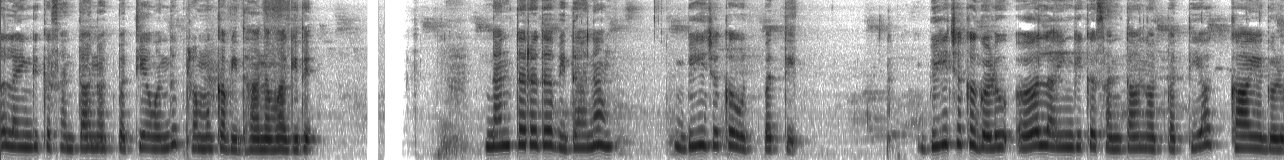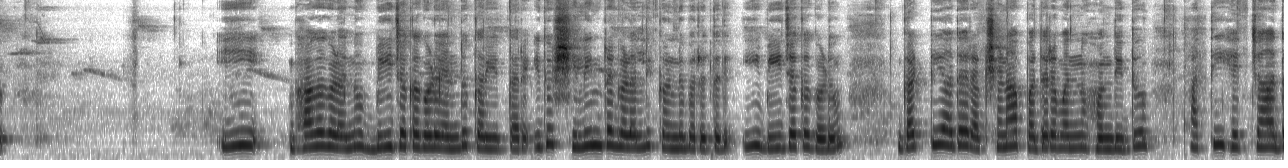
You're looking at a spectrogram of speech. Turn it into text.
ಅಲೈಂಗಿಕ ಸಂತಾನೋತ್ಪತ್ತಿಯ ಒಂದು ಪ್ರಮುಖ ವಿಧಾನವಾಗಿದೆ. ನಂತರದ ವಿಧಾನ, ಬೀಜಕ ಉತ್ಪತ್ತಿ. ಬೀಜಕಗಳು ಅಲೈಂಗಿಕ ಸಂತಾನೋತ್ಪತ್ತಿಯ ಕಾಯಗಳು. ಈ ಭಾಗಗಳನ್ನು ಬೀಜಕಗಳು ಎಂದು ಕರೆಯುತ್ತಾರೆ. ಇದು ಶಿಲೀಂಧ್ರಗಳಲ್ಲಿ ಕಂಡುಬರುತ್ತದೆ. ಈ ಬೀಜಕಗಳು ಗಟ್ಟಿಯಾದ ರಕ್ಷಣಾ ಪದರವನ್ನು ಹೊಂದಿದ್ದು, ಅತಿ ಹೆಚ್ಚಾದ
